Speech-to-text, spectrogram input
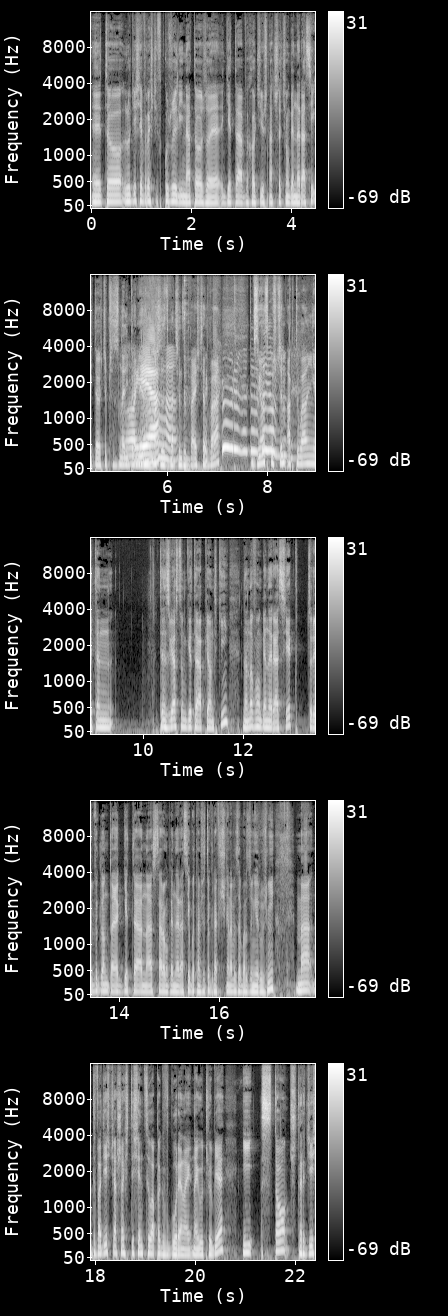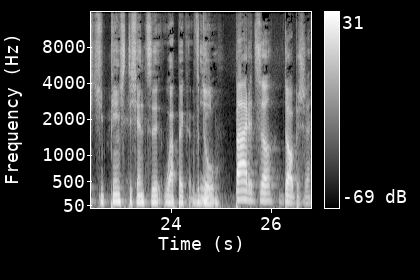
e, to ludzie się wreszcie wkurzyli na to, że GTA wychodzi już na trzecią generację i to jeszcze przesunęli premierę yeah. na 2022. Kurwa, to w związku z czym aktualnie ten ten zwiastun GTA 5 na nową generację, który wygląda jak GTA na starą generację, bo tam się to graficznie nawet za bardzo nie różni, ma 26 tysięcy łapek w górę na, na YouTubie i 145 tysięcy łapek w dół. I bardzo dobrze,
